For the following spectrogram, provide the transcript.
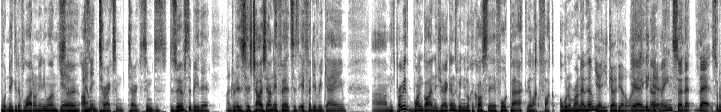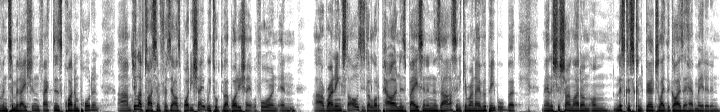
put negative light on anyone. Yeah. So I And- think Tariq Sim Tariq Sim des- deserves to be there. 100. His, his charge down efforts, his effort every game. Um, he's probably the one guy in the Dragons when you look across their forward pack, they're like, fuck, I wouldn't run at him. yeah, you go the other way. Yeah, you know what I mean? So that that sort of intimidation factor is quite important. Um, do love Tyson Frizzell's body shape. We talked about body shape before and, and uh, running styles. He's got a lot of power in his base and in his ass and he can run over people. But man, let's just shine light on, on let's just congratulate the guys that have made it and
